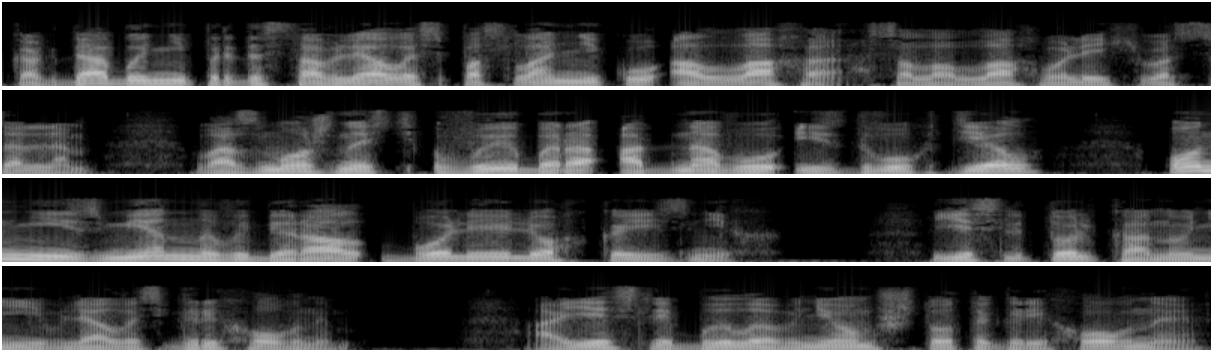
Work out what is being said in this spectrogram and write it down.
когда бы не предоставлялась посланнику Аллаха, салаллаху алейхи вассалям, возможность выбора одного из двух дел, он неизменно выбирал более легкое из них, если только оно не являлось греховным. А если было в нем что-то греховное,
